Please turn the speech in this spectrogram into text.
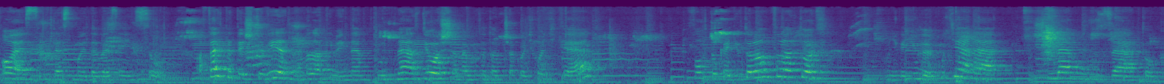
ASZ lesz majd a vezény szó. A fektetést, ha véletlenül valaki még nem tudná, azt gyorsan megmutatom csak, hogy hogy kell. Fogtok egy utalomfalatot, mondjuk egy ülő kutyánál, és lehúzzátok.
